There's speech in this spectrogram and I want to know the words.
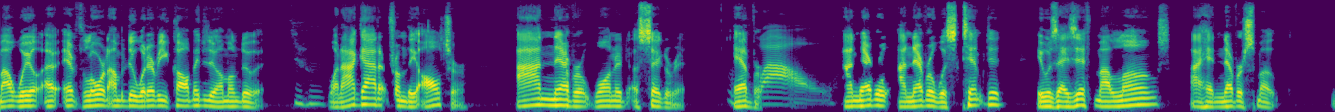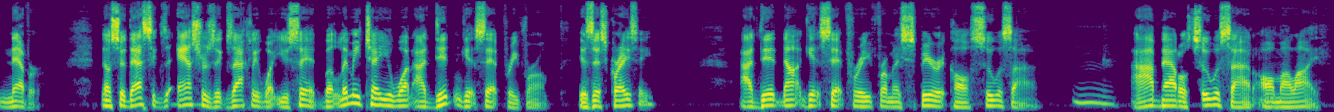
my will, uh, Lord, I'm going to do whatever you call me to do, I'm going to do it. Mm-hmm. When I got it from the altar, I never wanted a cigarette ever. Wow. I never, I never was tempted. It was as if my lungs, I had never smoked. Never. Now, so that's ex- answers exactly what you said. But let me tell you what I didn't get set free from. Is this crazy? I did not get set free from a spirit called suicide. Mm. I battled suicide all my life.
